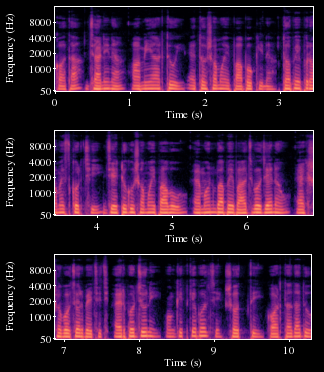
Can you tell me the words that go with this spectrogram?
কথা? জানি না, আমি আর তুই এত সময় পাবো কিনা তবে প্রমিস করছি, যেটুকু সময় পাবো এমন ভাবে বাঁচবো যেন একশো বছর বেঁচেছি। এরপর জুনি অঙ্কিতকে বলছে, সত্যি, কর্তা দাদু,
